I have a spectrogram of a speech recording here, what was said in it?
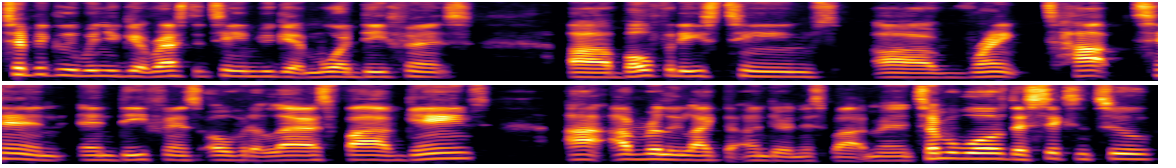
typically when you get rested team, you get more defense. Uh, both of these teams uh, rank top 10 in defense over the last five games. I, I really like the under in this spot, man. Timberwolves, they're six and two.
